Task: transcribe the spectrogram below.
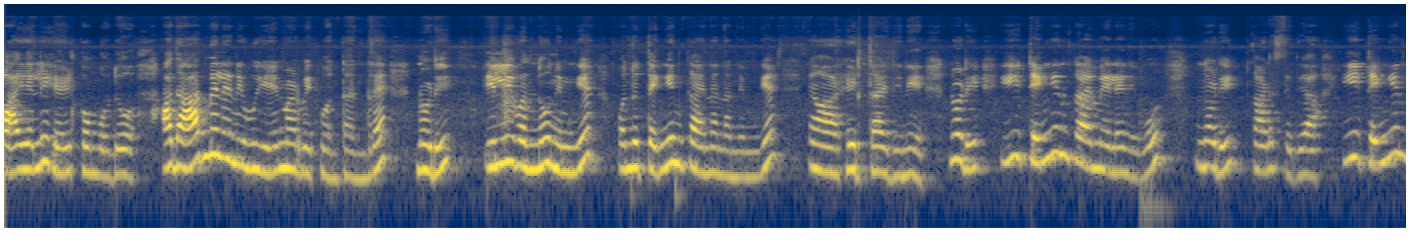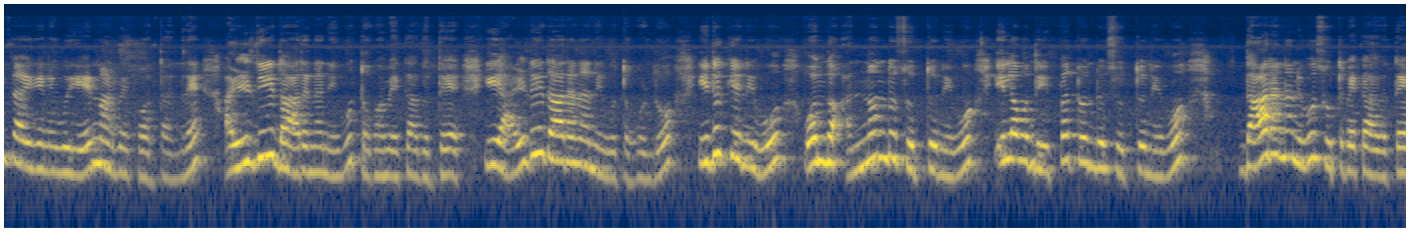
ಬಾಯಲ್ಲಿ ಹೇಳ್ಕೊಬೋದು. ಅದಾದಮೇಲೆ ನೀವು ಏನು ಮಾಡಬೇಕು ಅಂತಂದರೆ ನೋಡಿ, ಇಲ್ಲಿ ಒಂದು ನಿಮಗೆ ಒಂದು ತೆಂಗಿನಕಾಯಿನ ನಾನು ನಿಮಗೆ ಇಡ್ತಾ ಇದ್ದೀನಿ. ನೋಡಿ, ಈ ತೆಂಗಿನಕಾಯಿ ಮೇಲೆ ನೀವು, ನೋಡಿ, ಕಾಣಿಸ್ತಿದೆಯಾ? ಈ ತೆಂಗಿನಕಾಯಿಗೆ ನೀವು ಏನು ಮಾಡಬೇಕು ಅಂತಂದರೆ ಹಳದಿ ದಾರನ ನೀವು ತೊಗೋಬೇಕಾಗುತ್ತೆ. ಈ ಹಳದಿ ದಾರನ ನೀವು ತಗೊಂಡು, ಇದಕ್ಕೆ ನೀವು ಒಂದು ಹನ್ನೊಂದು ಸುತ್ತು ನೀವು, ಇಲ್ಲ ಒಂದು ಇಪ್ಪತ್ತೊಂದು ಸುತ್ತು ನೀವು ದಾರನ ನೀವು ಸುತ್ತಬೇಕಾಗುತ್ತೆ.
